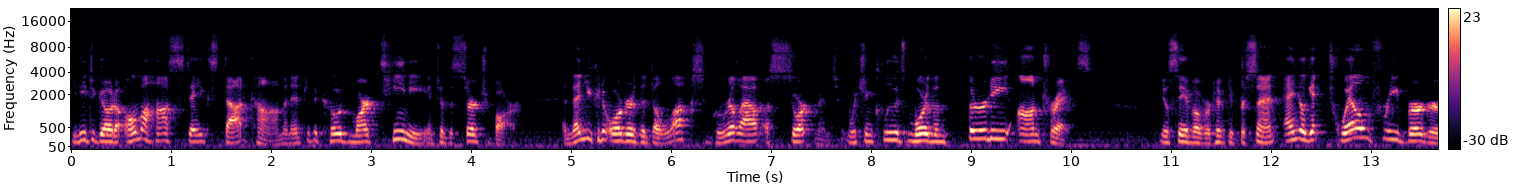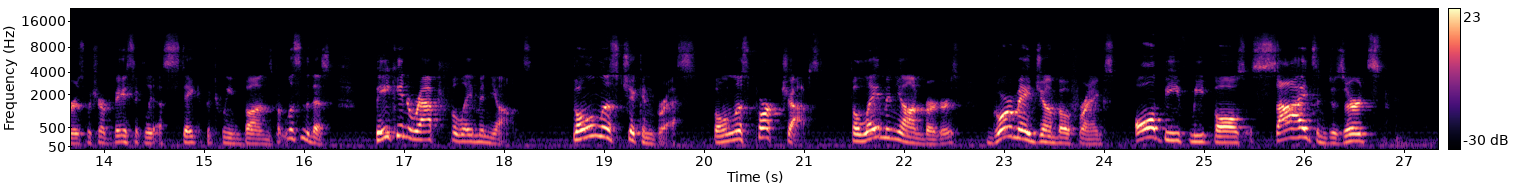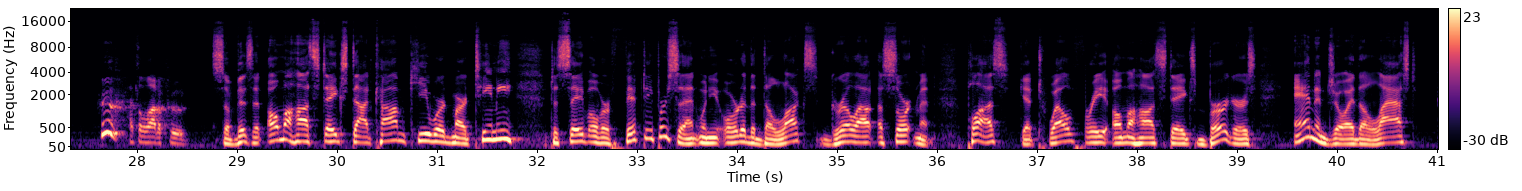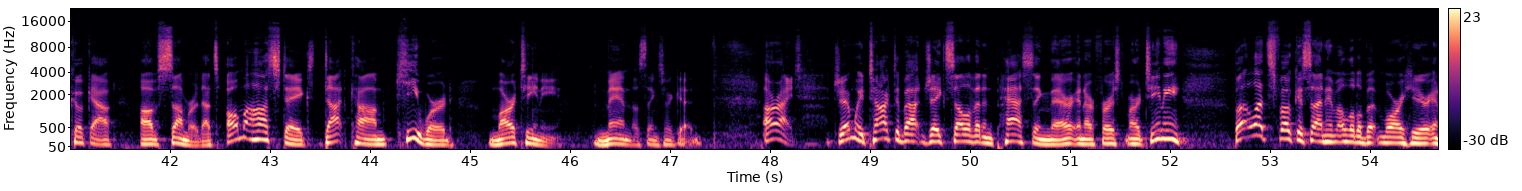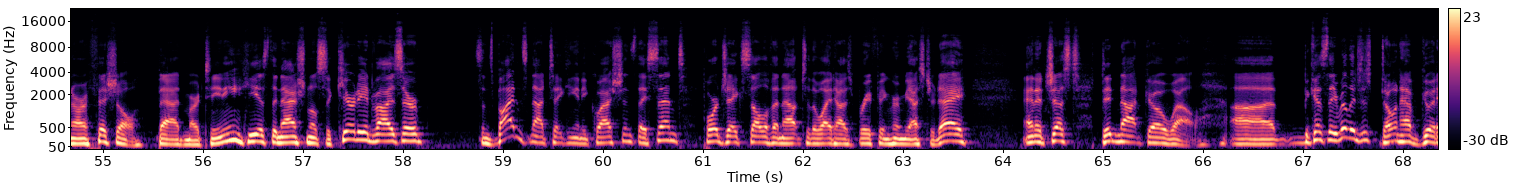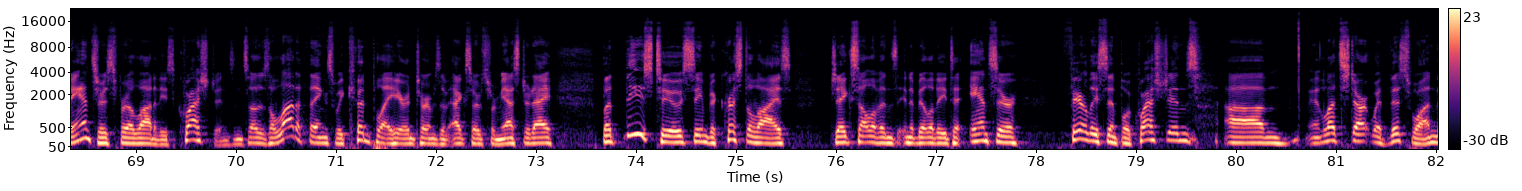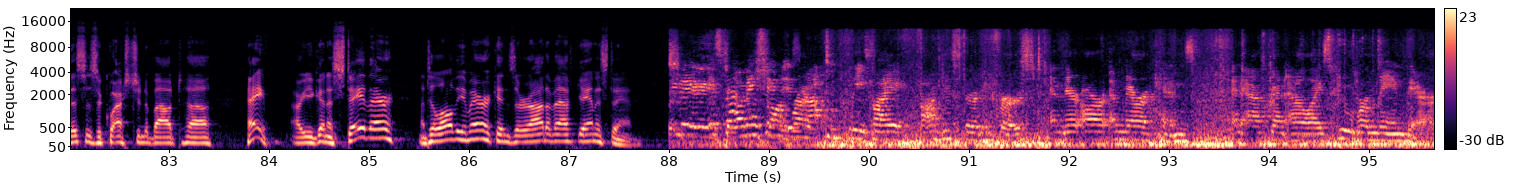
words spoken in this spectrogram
You need to go to omahasteaks.com and enter the code MARTINI into the search bar. And then you can order the deluxe grill out assortment, which includes more than 30 entrees you'll save over 50%, and you'll get 12 free burgers, which are basically a steak between buns. But listen to this bacon wrapped filet mignons, boneless chicken breasts, boneless pork chops, filet mignon burgers, gourmet jumbo franks, all beef meatballs, sides, and desserts. Whew, that's a lot of food. So visit omahasteaks.com, keyword martini, to save over 50% when you order the deluxe grill out assortment. Plus, get 12 free Omaha Steaks burgers and enjoy the last cookout of summer. That's omahasteaks.com, keyword martini. Man, those things are good. All right, Jim, we talked about Jake Sullivan in passing there in our first martini. But let's focus on him a little bit more here in our official Bad Martini. He is the National Security Advisor. Since Biden's not taking any questions, they sent poor Jake Sullivan out to the White House briefing room yesterday, and it just did not go well uh, because they really just don't have good answers for a lot of these questions. And so there's a lot of things we could play here in terms of excerpts from yesterday, but these two seem to crystallize Jake Sullivan's inability to answer fairly simple questions. Um, and let's start with this one. This is a question about uh, hey, are you going to stay there until all the Americans are out of Afghanistan? If that mission is not complete by August 31st, and there are Americans and Afghan allies who remain there,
